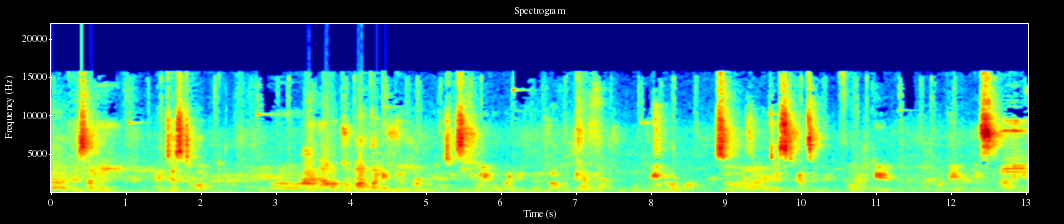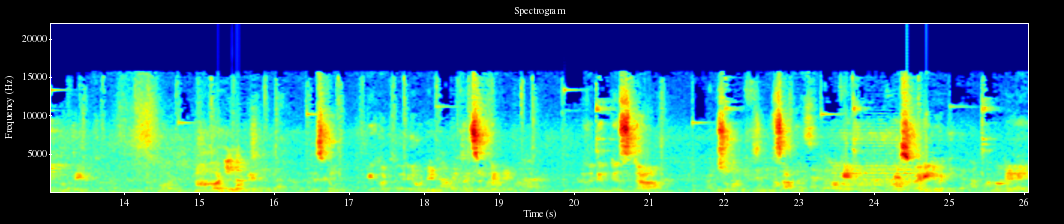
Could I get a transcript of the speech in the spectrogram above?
uh, this Arvind. I just worked uh, Partha Dental, which is newly opened in uh, main road. So I just consulted for my kid. Okay, he's having a toothache. Tooth got eroded. This tooth it got eroded. I consulted to the dentist. Uh. Okay, he's very good. Okay,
